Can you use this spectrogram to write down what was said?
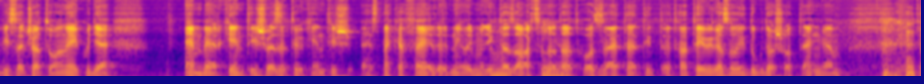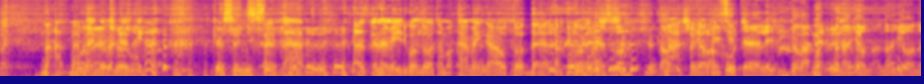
visszacsatolnék ugye emberként is, vezetőként is ezt meg kell fejlődni, hogy mondjuk te az mhm. arcodat ad hozzá. Tehát itt 5-6 évig az Oli dugdosott engem. A... Na hát már meg... Köszönjük szépen. Hát, ez, nem így gondoltam a coming out de akkor most máshogy alakult. Picit eh, lépjünk tovább, mert nagyon, nagyon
